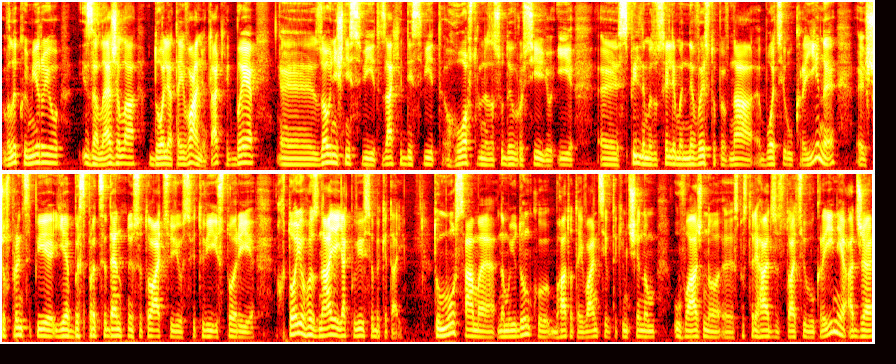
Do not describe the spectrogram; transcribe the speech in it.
великою мірою залежала доля Тайваню. Так, якби е, зовнішній світ, західний світ гостро не засудив Росію і е, спільними зусиллями не виступив на боці України, е, що в принципі є безпрецедентною ситуацією в світовій історії, хто його знає, як повівся би Китай. Тому саме, на мою думку, багато тайванців таким чином уважно е, спостерігають за ситуацією в Україні, адже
